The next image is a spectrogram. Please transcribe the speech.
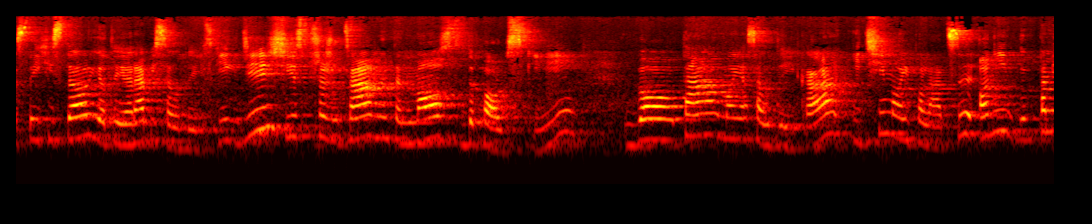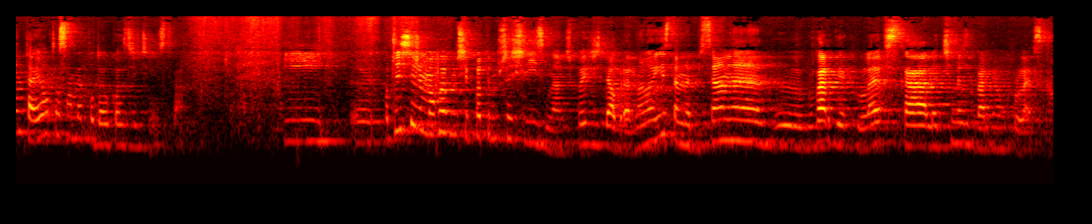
z tej historii o tej Arabii Saudyjskiej gdzieś jest przerzucany ten most do Polski, bo ta moja Saudyjka i ci moi Polacy, oni pamiętają to same pudełko z dzieciństwa. I y, oczywiście, że mogłabym się po tym prześlizgnąć, powiedzieć, dobra, no jest tam napisane y, Gwardia Królewska, lecimy z Gwardią Królewską.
